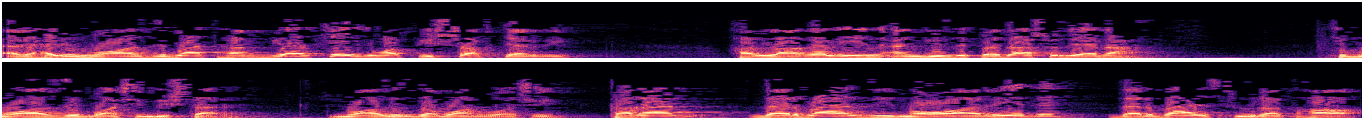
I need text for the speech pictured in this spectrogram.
اگر همین مواظبت هم بیاد خیلی ما پیشرفت کردیم. حالا این انگیزه پیدا شده نه؟ که مواظب باشیم بیشتر. مواظب زبان باشیم. فقط در بعضی موارد در بعضی صورتها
